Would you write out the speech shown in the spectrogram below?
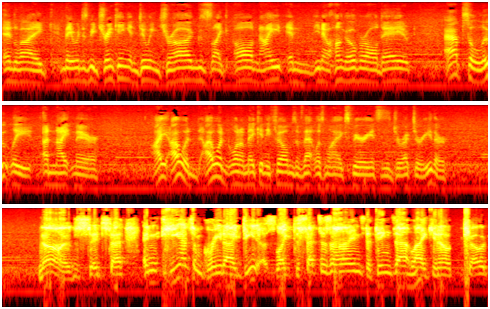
and like they would just be drinking and doing drugs like all night, and you know hung over all day. Absolutely a nightmare. I, I would I wouldn't want to make any films if that was my experience as a director either. No, it's it's that, and he had some great ideas, like the set designs, the things that like you know showed.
